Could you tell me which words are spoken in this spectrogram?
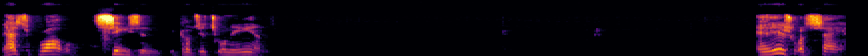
That's the problem. Season, because it's going to end. And here's what's sad.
